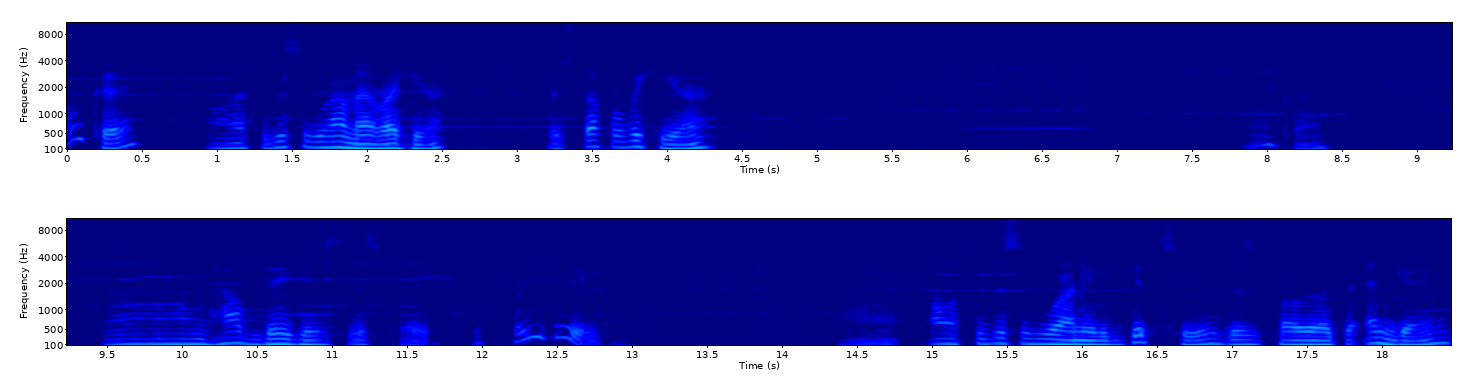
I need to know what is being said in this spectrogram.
Okay. Alright, so this is where I'm at right here. There's stuff over here. Okay. Um, how big is this place? It's pretty big. Uh, oh, see, this is where I need to get to. This is probably like the end game.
